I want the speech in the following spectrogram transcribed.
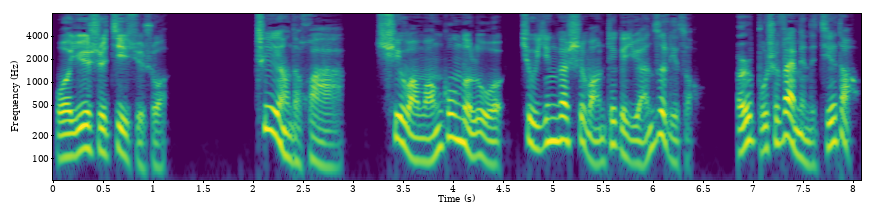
我于是继续说：“这样的话。”去往王宫的路就应该是往这个园子里走，而不是外面的街道。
